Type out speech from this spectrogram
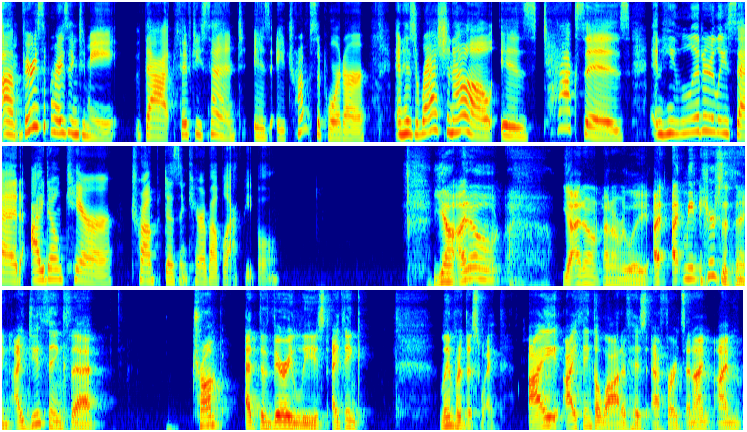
um, very surprising to me that 50 Cent is a Trump supporter and his rationale is taxes. And he literally said, I don't care. Trump doesn't care about black people. Yeah, I don't. Yeah, I don't. I don't really. I. I mean, here's the thing. I do think that Trump, at the very least, I think. Let me put it this way. I I think a lot of his efforts, and I'm I'm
